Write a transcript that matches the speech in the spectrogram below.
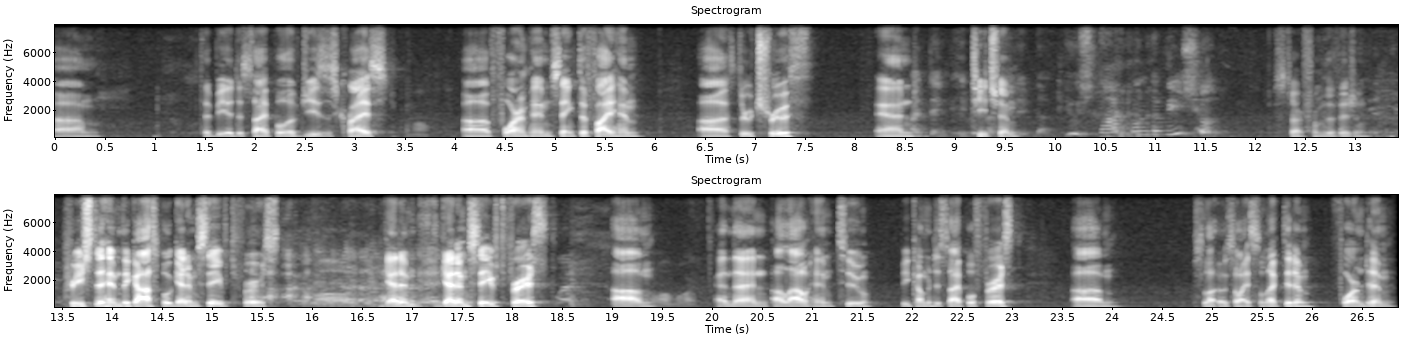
Um, to be a disciple of Jesus Christ, uh, form him, sanctify him uh, through truth, and teach him. You start from the vision. Start from the vision. Preach to him the gospel. Get him saved first. Get him, get him saved first, um, and then allow him to become a disciple first. Um, so, so I selected him, formed him,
